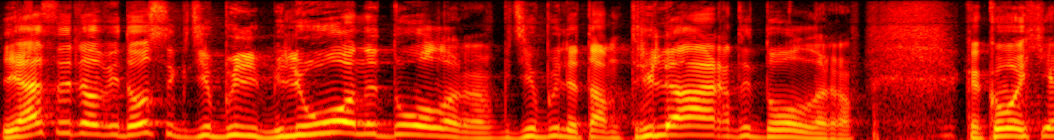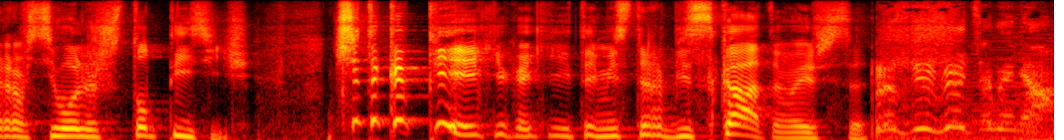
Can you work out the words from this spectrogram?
Я смотрел видосы, где были миллионы долларов, где были там триллиарды долларов. Какого хера всего лишь 100 тысяч? Че ты копейки какие-то, мистер Би, скатываешься? Развяжите меня!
